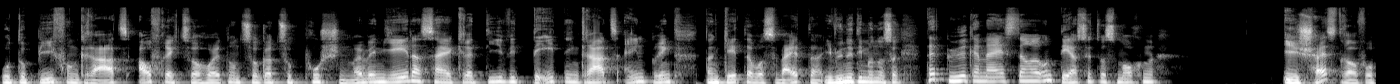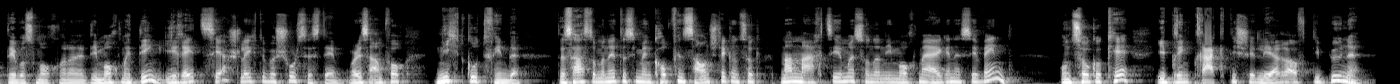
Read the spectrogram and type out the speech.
Utopie von Graz aufrechtzuerhalten und sogar zu pushen. Weil wenn jeder seine Kreativität in Graz einbringt, dann geht da was weiter. Ich will nicht immer nur sagen, der Bürgermeister und der soll was machen. Ich scheiß drauf, ob die was machen oder nicht. Ich mache mein Ding. Ich rede sehr schlecht über das Schulsystem, weil ich es einfach nicht gut finde. Das heißt aber nicht, dass ich meinen Kopf in den Sound stecke und sage, man macht sie immer, sondern ich mache mein eigenes Event. Und sage, okay, ich bringe praktische Lehrer auf die Bühne.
